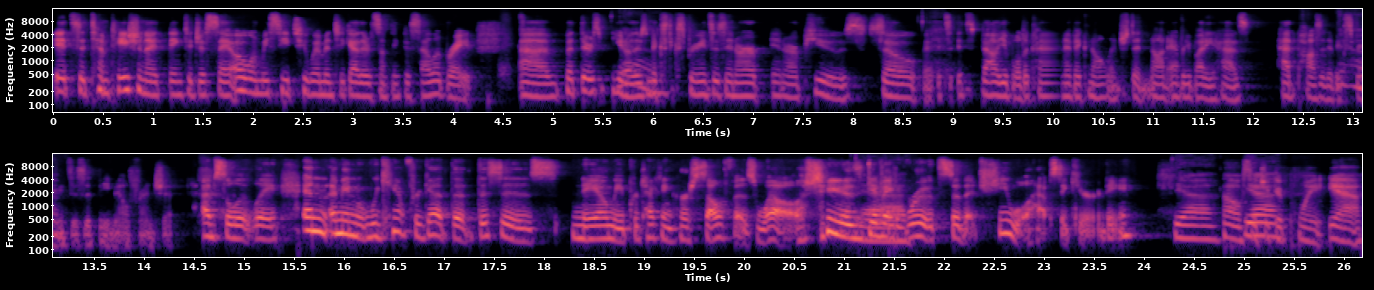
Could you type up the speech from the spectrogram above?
it's a temptation i think to just say oh when we see two women together it's something to celebrate. Um, but there's you know there's mixed experiences in our in our pews. So it's it's valuable to kind of acknowledge that not everybody has had positive experiences yeah. of female friendship. Absolutely. And i mean we can't forget that this is naomi protecting herself as well. She is yeah. giving ruth so that she will have security yeah. Oh, such yeah. a good point. Yeah.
